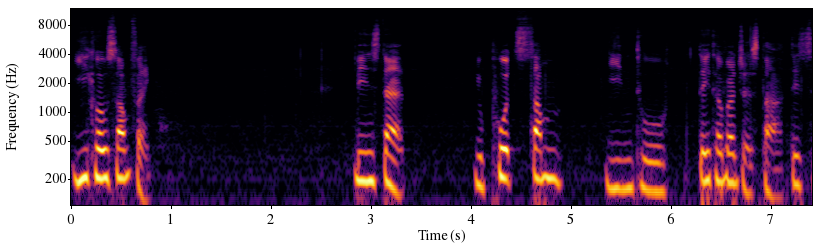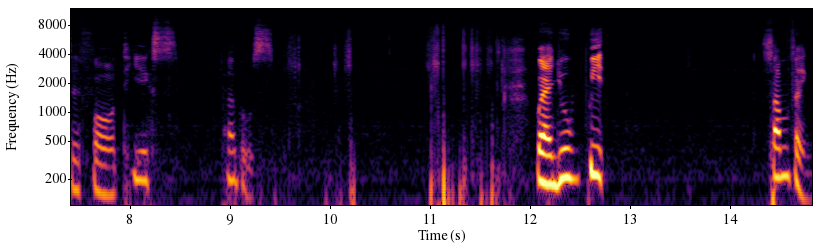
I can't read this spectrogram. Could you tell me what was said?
equal something means that you put some into data register. This is for TX purpose. when you read something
